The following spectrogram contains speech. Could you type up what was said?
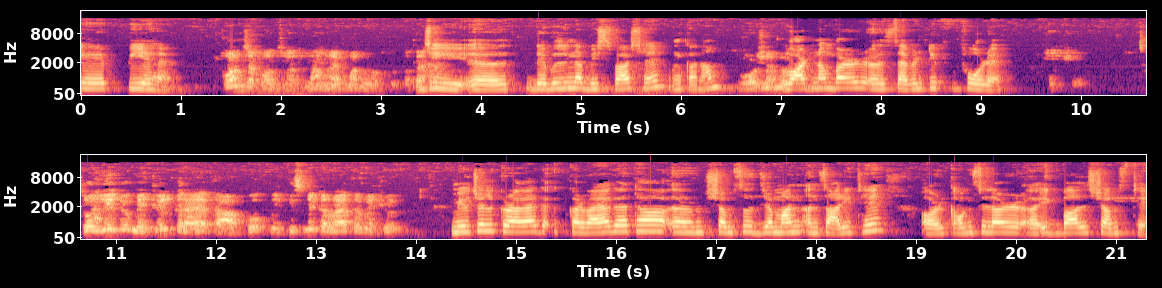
के पीए हैं। कौन सा काउंसलर नाम है मालूम आपको पता जी देबुलिना विश्वास है उनका नाम। वार्ड नंबर? सेवेंटी फोर है। अच्छा। तो ये जो म्यूचुअल कराया था आपको किसने करवाया था म्यूचुअल म्यूचुअल करवाया करवाया गया था शमसुज्जमान अंसारी थे और काउंसिलर इकबाल शम्स थे।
